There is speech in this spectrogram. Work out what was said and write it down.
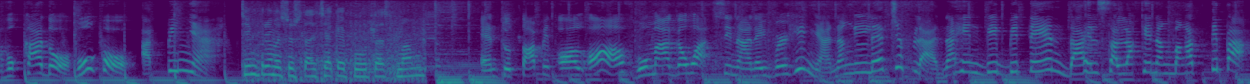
Avocado, buko at pinya. Siyempre masustansya kay putas, ma'am. And to top it all off, gumagawa si Nanay Virginia ng leche flan na hindi bitin dahil sa laki ng mga tipak.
